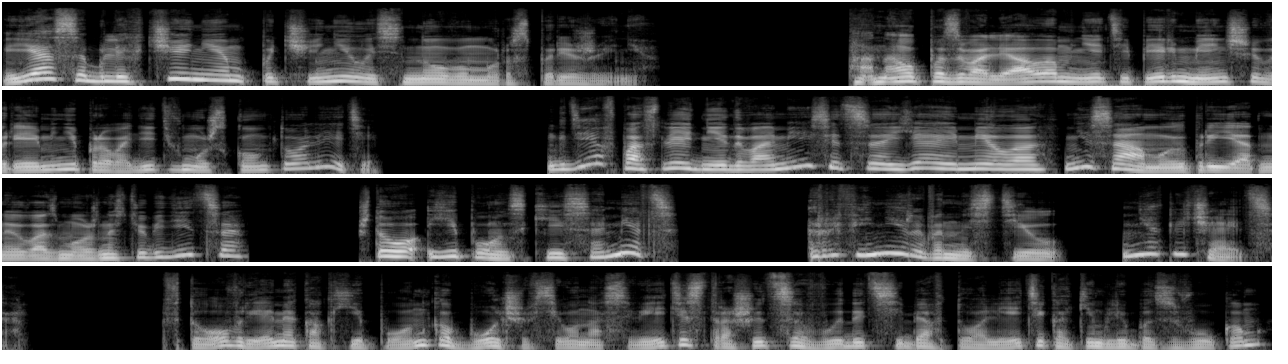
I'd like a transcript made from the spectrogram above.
Я с облегчением подчинилась новому распоряжению. Она позволяла мне теперь меньше времени проводить в мужском туалете, где в последние два месяца я имела не самую приятную возможность убедиться, что японский самец рафинированностью не отличается в то время как японка больше всего на свете страшится выдать себя в туалете каким-либо звуком,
